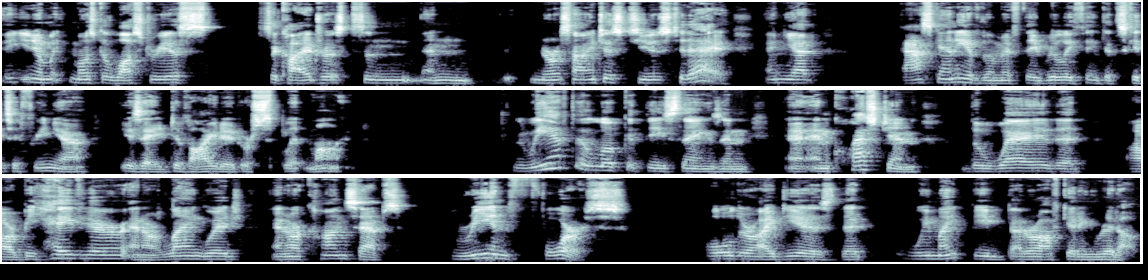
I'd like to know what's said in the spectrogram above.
you know most illustrious psychiatrists and, and neuroscientists use today. And yet, ask any of them if they really think that schizophrenia is a divided or split mind. We have to look at these things and, and question the way that our behavior and our language and our concepts reinforce older ideas that we might be better off getting rid of.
